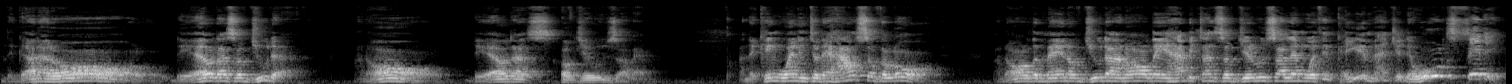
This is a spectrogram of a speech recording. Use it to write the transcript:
And they gathered all the elders of Judah and all the elders of Jerusalem. And the king went into the house of the Lord and all the men of Judah and all the inhabitants of Jerusalem with him. Can you imagine? The whole city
